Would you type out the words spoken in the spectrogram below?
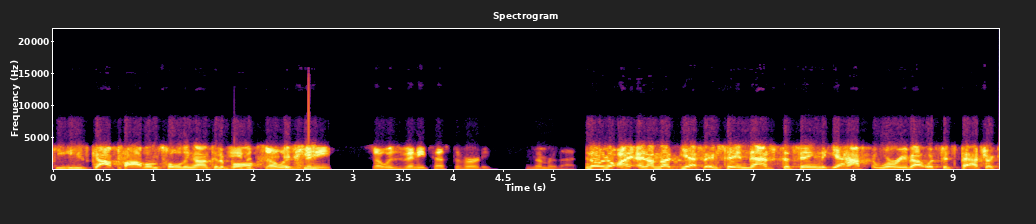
he, he's got problems holding on to the ball. Yeah, so is Vinny. So is Vinny Testaverde. Remember that. No, no, I, and I'm not. Yes, I'm saying that's the thing that you have to worry about with Fitzpatrick.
